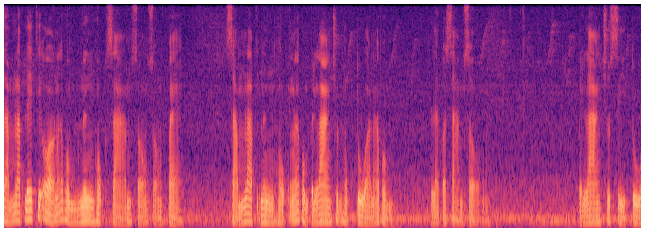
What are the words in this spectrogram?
สำหรับเลขที่ออกนะครับผม 163228สำหรับ 16 นะครับผมเป็นล่างชุด 6 ตัวนะครับผม แล้วก็ 32 เป็นล่างชุด 4 ตัว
